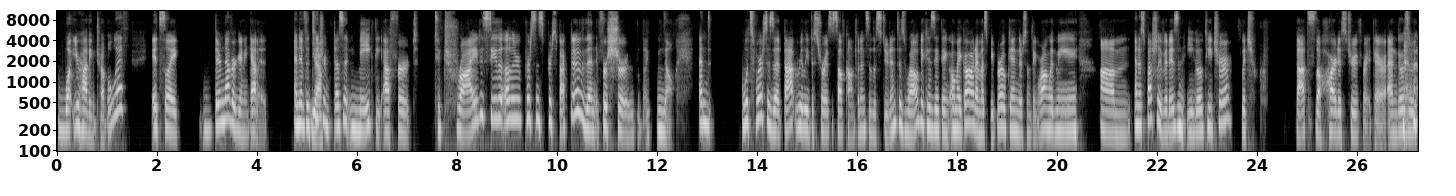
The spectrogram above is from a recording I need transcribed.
what you're having trouble with, it's like they're never going to get it. And if the teacher yeah. doesn't make the effort to try to see the other person's perspective, then for sure, like, no. And what's worse is that that really destroys the self confidence of the student as well because they think, oh my God, I must be broken. There's something wrong with me. Um, and especially if it is an ego teacher, which that's the hardest truth right there. And those are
